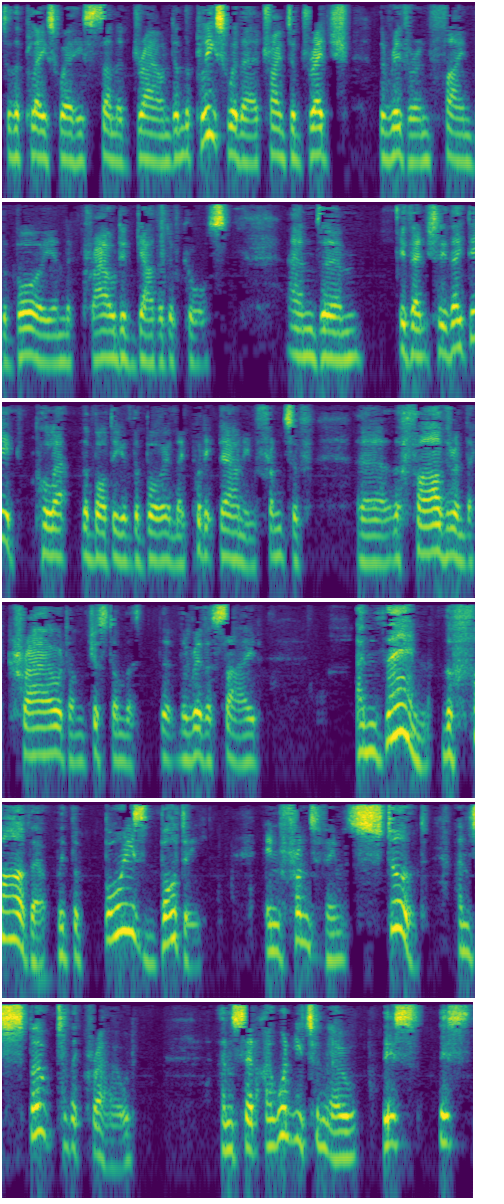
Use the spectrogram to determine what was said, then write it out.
to the place where his son had drowned. And the police were there trying to dredge the river and find the boy. And the crowd had gathered, of course. And um, eventually they did pull out the body of the boy and they put it down in front of uh, the father and the crowd on just on the, the, the riverside. And then the father, with the boy's body in front of him, stood and spoke to the crowd and said, I want you to know this, this,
